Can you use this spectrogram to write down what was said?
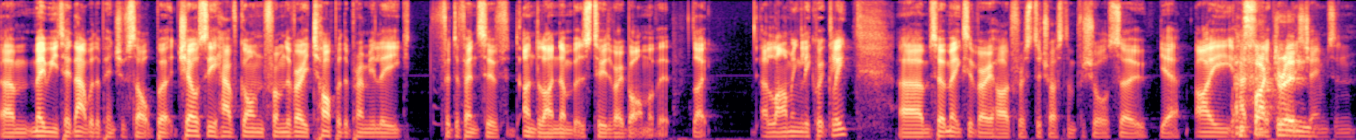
um, maybe you take that with a pinch of salt. But Chelsea have gone from the very top of the Premier League for defensive underlying numbers to the very bottom of it. Like alarmingly quickly. Um, so it makes it very hard for us to trust them for sure. So yeah, I had factor in James and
